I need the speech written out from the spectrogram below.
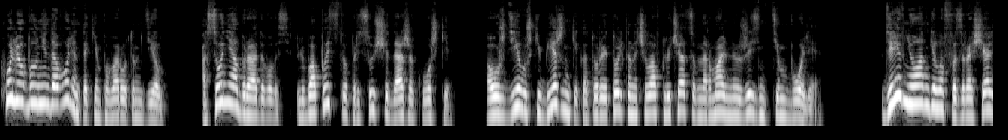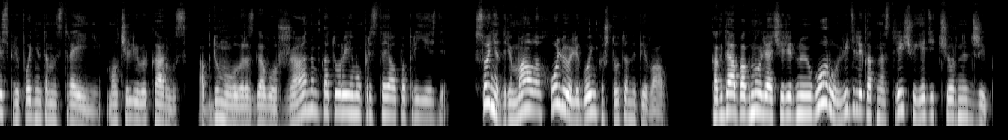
Хулио был недоволен таким поворотом дел, а Соня обрадовалась. Любопытство присуще даже кошке. А уж девушке-беженке, которая только начала включаться в нормальную жизнь, тем более. В деревню ангелов возвращались при поднятом настроении. Молчаливый Карлос обдумывал разговор с Жаном, который ему предстоял по приезде. Соня дремала, Холио легонько что-то напевал. Когда обогнули очередную гору, увидели, как навстречу едет черный джип.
